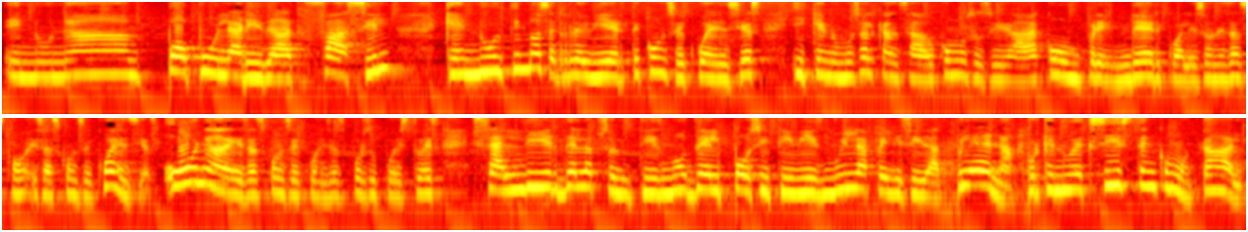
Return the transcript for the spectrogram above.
en una popularidad fácil que en últimas revierte consecuencias y que no hemos alcanzado como sociedad a comprender cuáles son esas, esas consecuencias. Una de esas consecuencias, por supuesto, es salir del absolutismo, del positivismo y la felicidad plena, porque no existen como tal,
